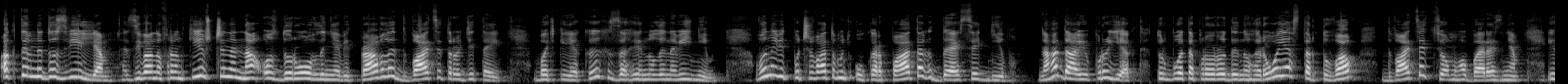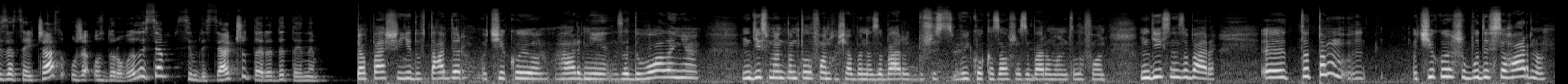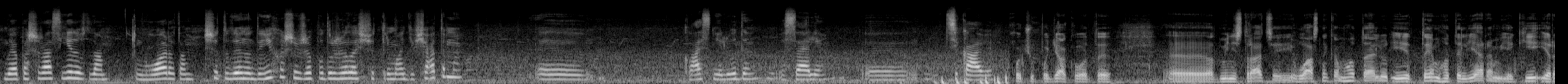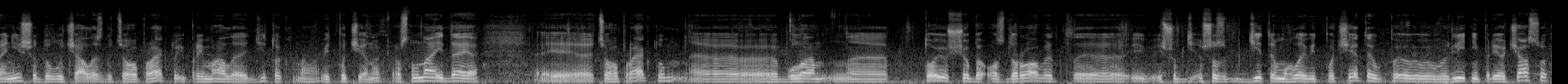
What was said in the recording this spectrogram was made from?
Активне дозвілля з Івано-Франківщини на оздоровлення відправили 20 дітей, батьки яких загинули на війні. Вони відпочиватимуть у Карпатах 10 днів. Нагадаю, проєкт Турбота про родину героя стартував 27 березня, і за цей час уже оздоровилися 74 дитини. Я вперше їду в табір, очікую гарні задоволення. Надіюсь, мене там телефон хоча б не заберуть, бо щось Вуйко казав, що забере мене телефон. Надіюсь, не забере. Е, то там очікую, що буде все гарно, бо я перший раз їду туди, в гори там. Ще туди не доїхавши, вже подружилася з чотирма дівчатами. Е, класні люди, веселі, е, цікаві. Хочу подякувати е, адміністрації власникам готелю і тим готельєрам, які і раніше долучались до цього проекту і приймали діток на відпочинок. Основна ідея е, цього проекту е, була е, тою, щоб оздоровити е, і щоб ді- щоб діти могли відпочити в літній період часу.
